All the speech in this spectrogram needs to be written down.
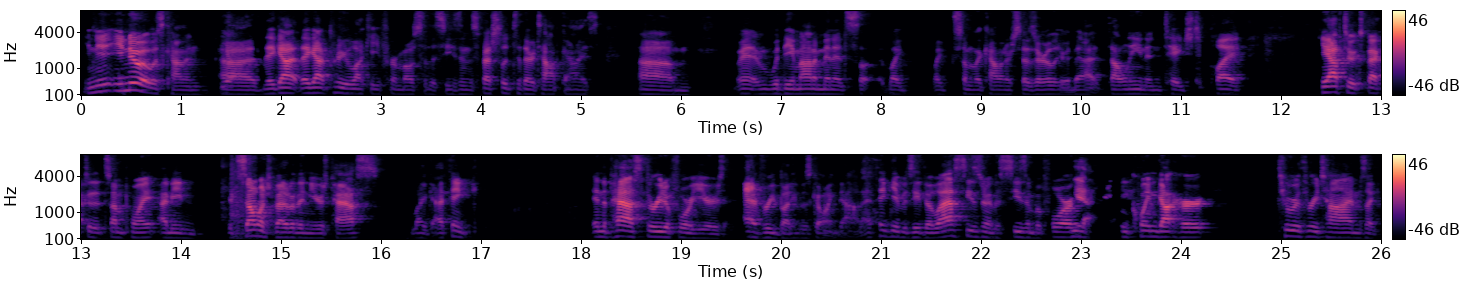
You knew, you knew it was coming. Yeah. Uh, they got they got pretty lucky for most of the season, especially to their top guys. Um, with the amount of minutes, like like some of the commenters says earlier, that Dahlin and Tage to play, you have to expect it at some point. I mean, it's so much better than years past. Like I think in the past three to four years, everybody was going down. I think it was either last season or the season before. Yeah. And Quinn got hurt two or three times. Like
